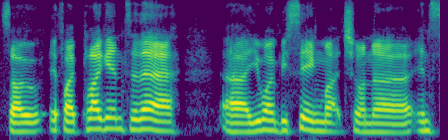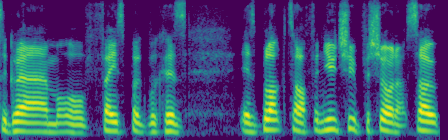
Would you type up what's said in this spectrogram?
So if I plug into there, uh, you won't be seeing much on uh, Instagram or Facebook because it's blocked off, and YouTube for sure not. So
